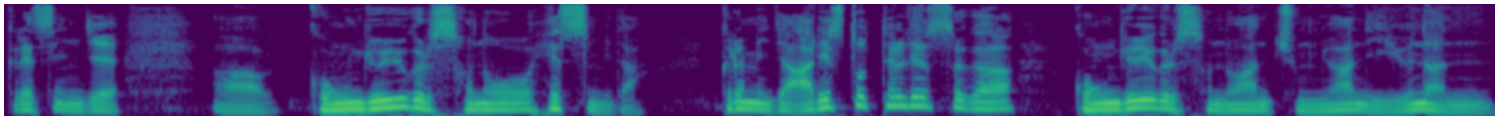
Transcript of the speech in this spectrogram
그래서 이제 어, 공교육을 선호했습니다. 그럼 이제 아리스토텔레스가 공교육을 선호한 중요한 이유는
